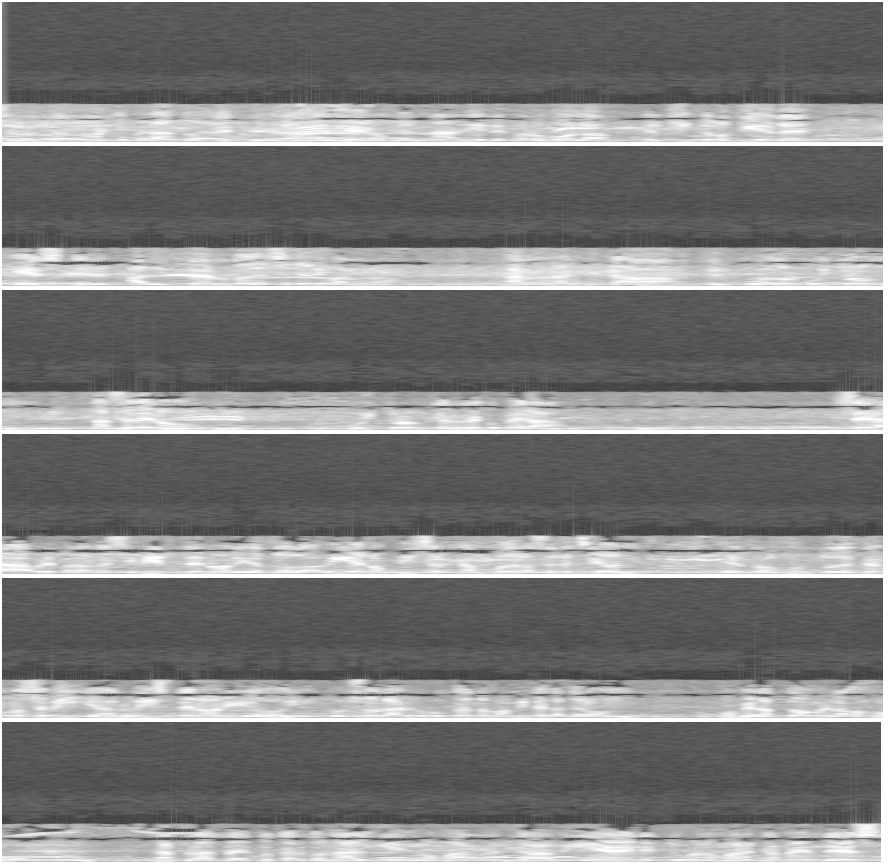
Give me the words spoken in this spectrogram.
Se lo están recuperando a este gran arquero que nadie le paró bola. El Quito lo tiene. Es el alterno del señor Ibarra. Arranca el jugador Buitrón. Nazareno. Buitrón que recupera. Se abre para recibir Tenorio. Todavía no pisa el campo de la selección. El conjunto de Carlos Sevilla. Luis Tenorio impulsó largo buscando a Mamita Calderón. Con el abdomen la bajó. La trata de tocar con alguien. Lo marca bien. Estuvo en la marca Méndez.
